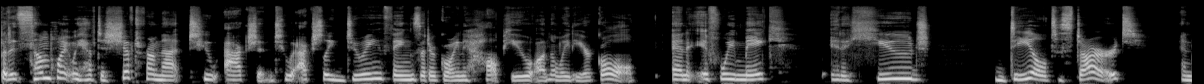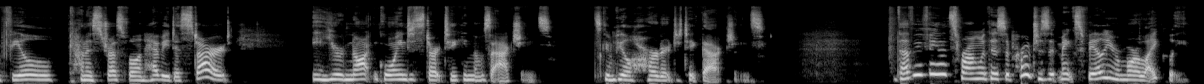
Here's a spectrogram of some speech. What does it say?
But at some point, we have to shift from that to action, to actually doing things that are going to help you on the way to your goal. And if we make it a huge deal to start and feel kind of stressful and heavy to start, you're not going to start taking those actions. It's going to feel harder to take the actions. The other thing that's wrong with this approach is it makes failure more likely.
